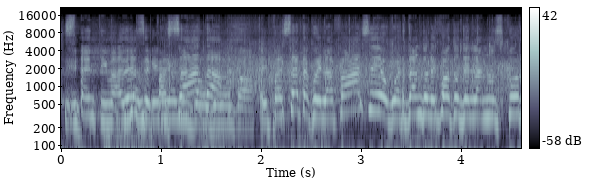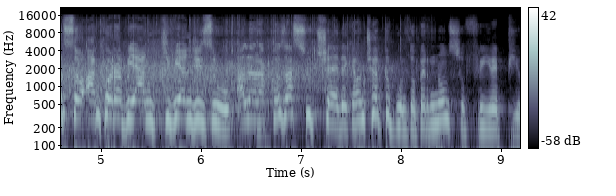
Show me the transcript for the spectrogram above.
Sì. Senti, ma adesso è passata, è passata quella fase o guardando le foto dell'anno scorso ancora pian- ci piangi su? Allora, cosa succede? Che a un certo punto, per non soffrire più,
